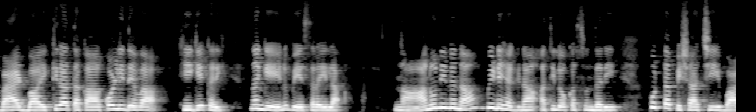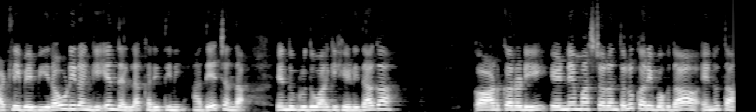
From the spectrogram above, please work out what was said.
ಬ್ಯಾಡ್ ಬಾಯ್, ಕಿರಾತಕ, ಕೊಳ್ಳಿದೇವ, ಹೀಗೆ ಕರಿ ನನಗೆ ಏನು ಬೇಸರ ಇಲ್ಲ. ನಾನು ನಿನ್ನನ್ನು ಬಿಳಿ ಹೆಗ್ಣ ಅತಿಲೋಕ ಸುಂದರಿ, ಪುಟ್ಟ ಪಿಶಾಚಿ, ಬಾಟ್ಲಿ ಬೇಬಿ ರೌಡಿರಂಗಿ ಎಂದೆಲ್ಲ ಕರಿತೀನಿ, ಅದೇ ಚಂದ ಎಂದು ಮೃದುವಾಗಿ ಹೇಳಿದಾಗ ಕಾಡ್ ಕರಡಿ ಎಣ್ಣೆ ಮಾಸ್ಟರ್ ಅಂತಲೂ ಕರಿಬಹುದಾ ಎನ್ನುತ್ತಾ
